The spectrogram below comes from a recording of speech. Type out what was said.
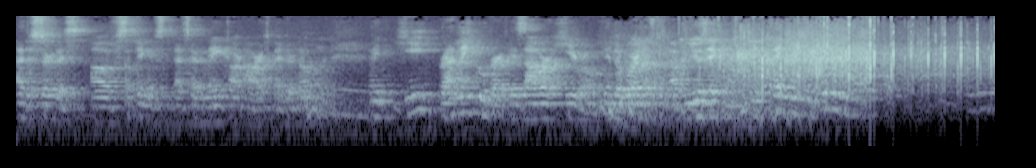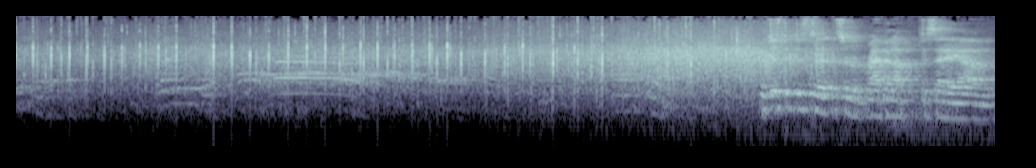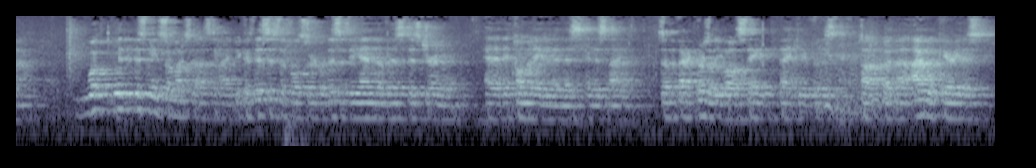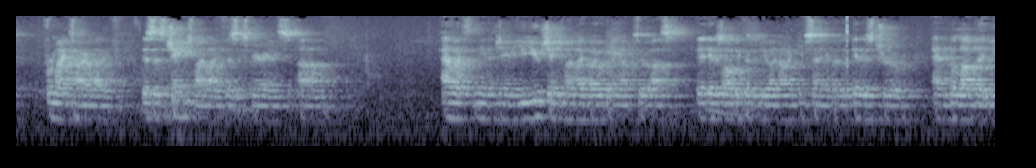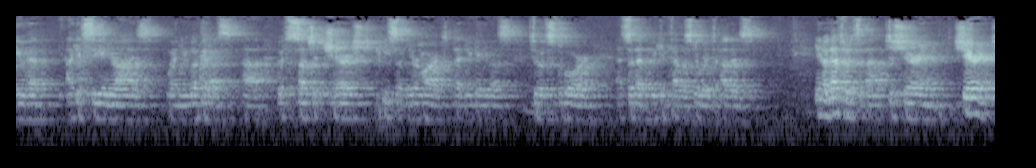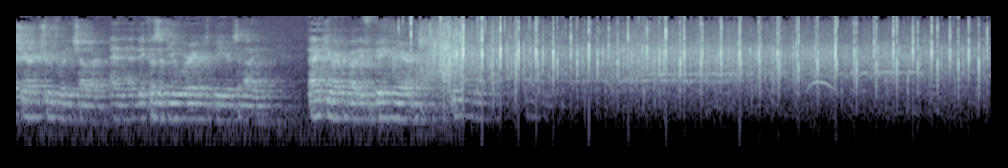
at the service of something that's going to make our art better known. I mean, he, Bradley Cooper, is our hero in the world of, of music. Thank you. But just to, just to sort of wrap it up, to say um, what, what this means so much to us tonight because this is the full circle. This is the end of this this journey, and it, it culminated in this in this night. So the fact, first of all, you all stayed. Thank you for this talk. But uh, I will carry this for my entire life. This has changed my life. This experience. Um, Alex, Nina, Jamie, you, you changed my life by opening up to us it is all because of you. I know I keep saying it, but it is true. And the love that you have, I can see in your eyes when you look at us uh, with such a cherished piece of your heart that you gave us to explore and so that we can tell a story to others. You know, that's what it's about, just sharing, sharing, sharing truth with each other. And, and because of you, we're able to be here tonight. Thank you, everybody, for being here.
